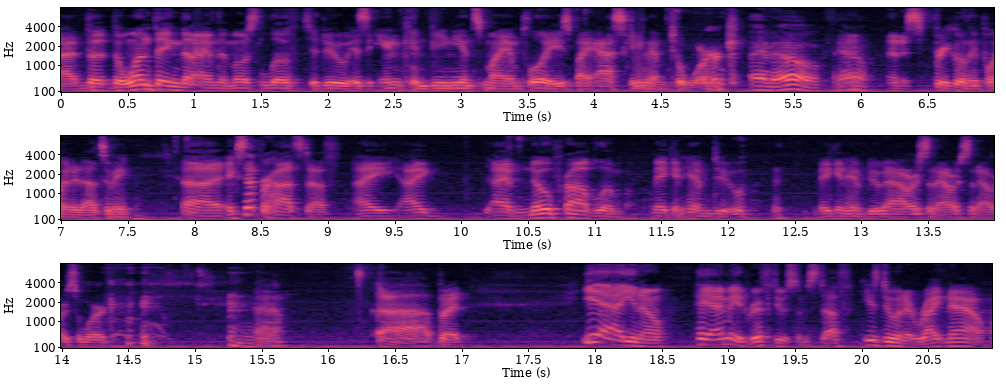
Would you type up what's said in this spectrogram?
Uh, the the one thing that I am the most loath to do is inconvenience my employees by asking them to work. I know. Yeah. That is frequently pointed out to me. Uh, except for hot stuff, I, I I have no problem making him do making him do hours and hours and hours of work. uh, uh, but yeah, you know, hey, I made Riff do some stuff. He's doing it right now.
